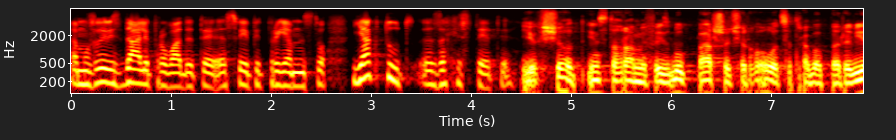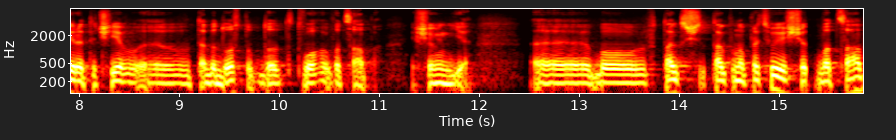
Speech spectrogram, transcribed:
можливість далі провадити своє підприємництво. Як тут захистити? Якщо Інстаграм і Фейсбук першочергово, це треба перевірити, чи є в тебе доступ до твого WhatsApp, якщо він є. Е, Бо так, так воно працює, що WhatsApp,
